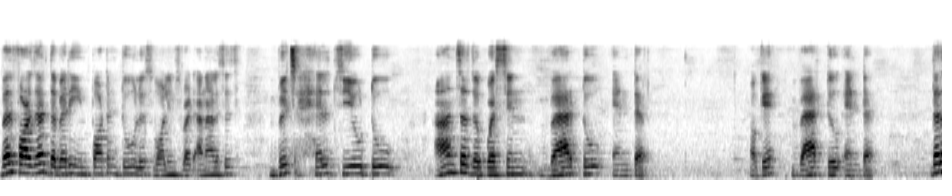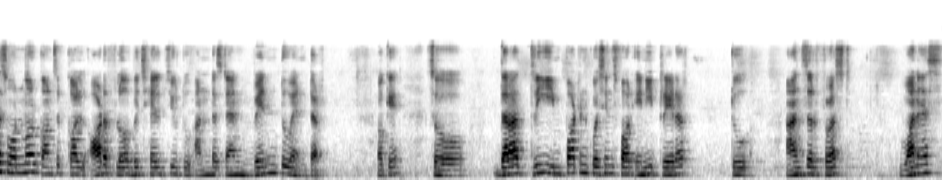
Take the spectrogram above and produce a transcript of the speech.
Well for that the very important tool is volume spread analysis which helps you to answer the question where to enter okay where to enter. There is one more concept called order flow which helps you to understand when to enter. Okay so there are three important questions for any trader to answer first. One is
